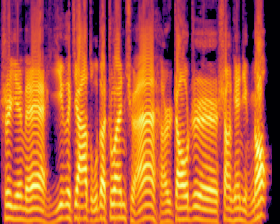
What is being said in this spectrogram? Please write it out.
是因为一个家族的专权而招致上天警告，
